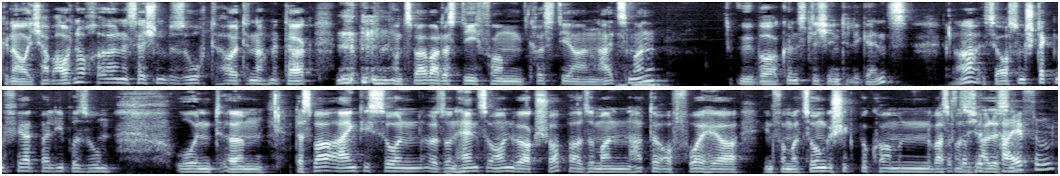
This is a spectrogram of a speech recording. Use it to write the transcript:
Genau, ich habe auch noch äh, eine Session besucht heute Nachmittag. Und zwar war das die vom Christian Heitzmann über künstliche Intelligenz. Klar, ist ja auch so ein Steckenpferd bei LibreZoom. Und ähm, das war eigentlich so ein, so ein Hands-on-Workshop. Also man hatte auch vorher Informationen geschickt bekommen, was man sich alles... Python.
